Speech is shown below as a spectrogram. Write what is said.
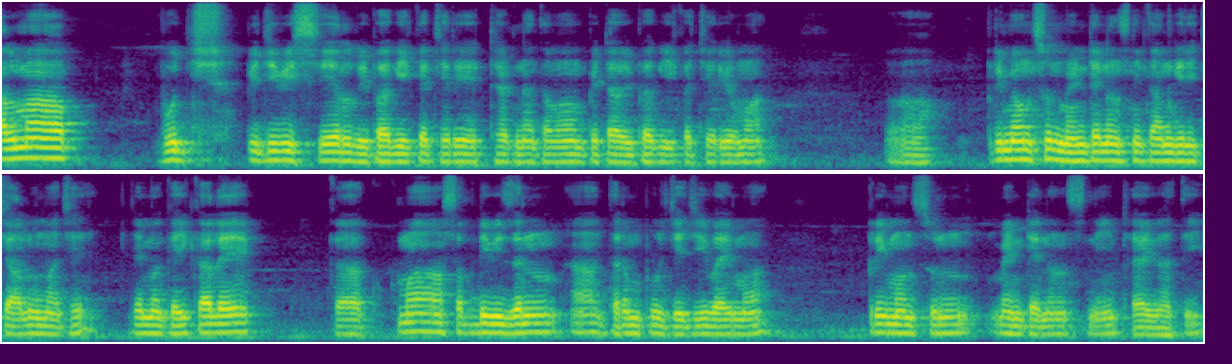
હાલમાં ભુજ પીજીવીસીએલ વિભાગીય કચેરી હેઠળના તમામ પેટા વિભાગીય કચેરીઓમાં પ્રી મોન્સૂન મેન્ટેનન્સની કામગીરી ચાલુમાં છે. જેમાં ગઈકાલે કુકમા સબ ડિવિઝનના ધરમપુર જેજીવાયમાં પ્રી મોન્સૂન મેન્ટેનન્સની ડ્રાઈવ હતી.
